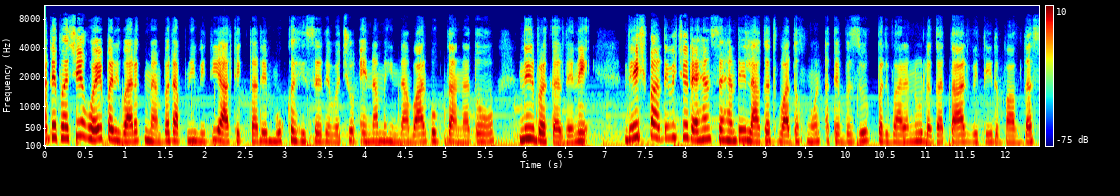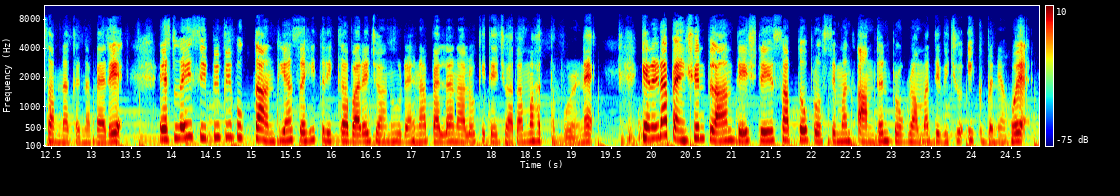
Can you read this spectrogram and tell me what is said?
ਅਤੇ ਬਚੇ ਹੋਏ ਪਰਿਵਾਰਕ ਮੈਂਬਰ ਆਪਣੀ ਵਿੱਤੀ ਆਰਥਿਕਤਾ ਦੇ ਮੁੱਖ ਹਿੱਸੇ ਦੇ ਵਿੱਚੋਂ ਇਹਨਾਂ ਮਹੀਨਾਵਾਰ ਭੁਗਤਾਨਾਂ ਤੋਂ ਨਿਰਭਰ ਕਰਦੇ ਨੇ। ਦੇਸ਼ ਭਰ ਦੇ ਵਿੱਚ ਰਹਿਣ ਸਹਿਣ ਦੀ ਲਾਗਤ ਵੱਧ ਹੋਣ ਅਤੇ ਬਜ਼ੁਰਗ ਪਰਿਵਾਰਾਂ ਨੂੰ ਲਗਾਤਾਰ ਵਿੱਤੀ ਦਬਾਅ ਦਾ ਸਾਹਮਣਾ ਕਰਨਾ ਪੈ ਰਿਹਾ ਹੈ। ਇਸ ਲਈ ਸੀਪੀਪੀ ਭੁਗਤਾਨ ਦੀਆਂ ਸਹੀ ਤਰੀਕਾ ਬਾਰੇ ਜਾਣੂ ਰਹਿਣਾ ਪਹਿਲਾਂ ਨਾਲੋਂ ਕਿਤੇ ਜ਼ਿਆਦਾ ਮਹੱਤਵਪੂਰਨ ਹੈ। ਕੈਨੇਡਾ ਪੈਨਸ਼ਨ ਪਲਾਨ ਦੇਸ਼ ਦੇ ਸਭ ਤੋਂ ਭਰੋਸੇਮੰਦ ਆਮਦਨ ਪ੍ਰੋਗਰਾਮਾਂ ਦੇ ਵਿੱਚੋਂ ਇੱਕ ਬਣਿਆ ਹੋਇਆ ਹੈ।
